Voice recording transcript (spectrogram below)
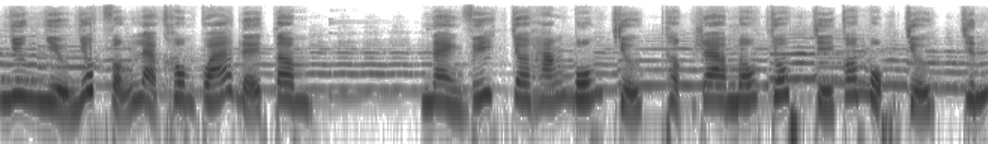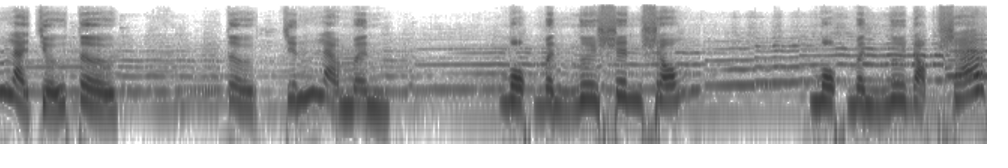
Nhưng nhiều nhất vẫn là không quá để tâm. Nàng viết cho hắn bốn chữ, Thật ra mấu chốt chỉ có một chữ, Chính là chữ tự. Tự chính là mình. Một mình ngươi sinh sống. Một mình ngươi đọc sách.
